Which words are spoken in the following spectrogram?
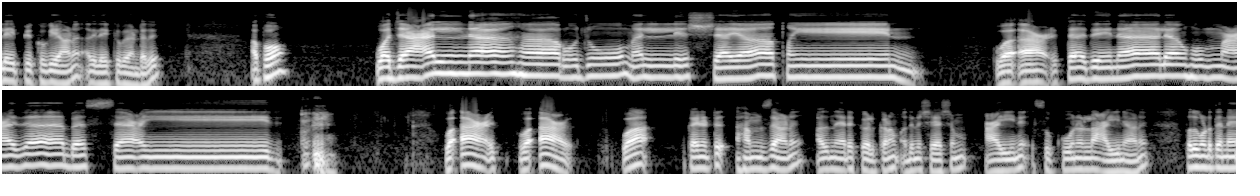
ലയിപ്പിക്കുകയാണ് അതിലേക്ക് വേണ്ടത് അപ്പോൾ وجعلناها رجوما للشياطين وأعتدنا لهم عذاب السعير وأع وأع കഴിഞ്ഞിട്ട് ഹംസാണ് അത് നേരെ കേൾക്കണം. അതിനുശേഷം ഐന് സുക്കൂനുള്ള ഐനാണ്. അപ്പോൾ അതുകൊണ്ട് തന്നെ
